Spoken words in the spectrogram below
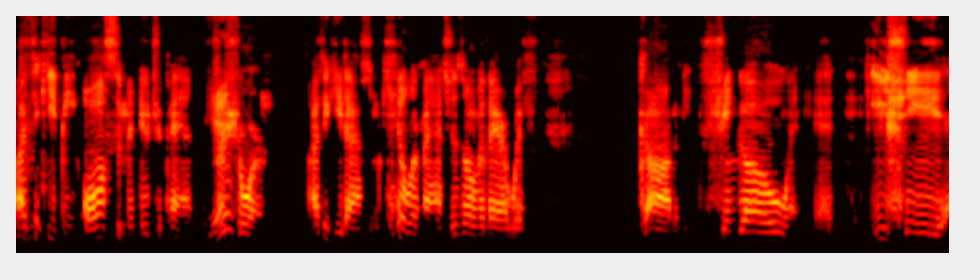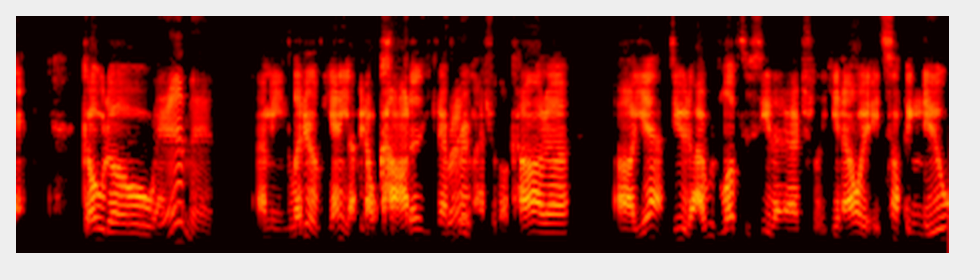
I think he'd be awesome in New Japan Yeah. for sure. I think he'd have some killer matches over there with God. I mean Shingo and, and Ishii and Goto. And, Yeah, man. I mean, literally any. I mean Okada. He can have a Right. great match with Okada. Uh, yeah, dude, I would love to see that. Actually, you know, it's something new.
